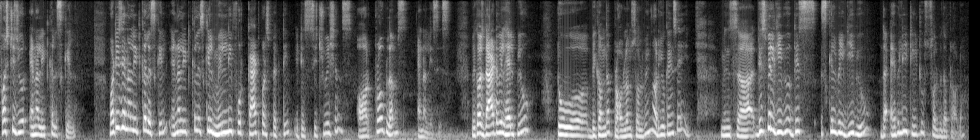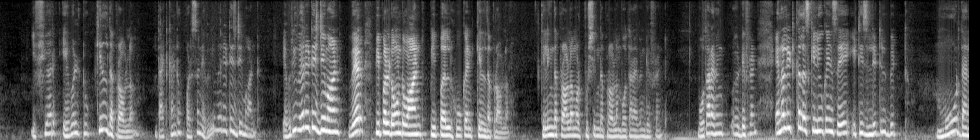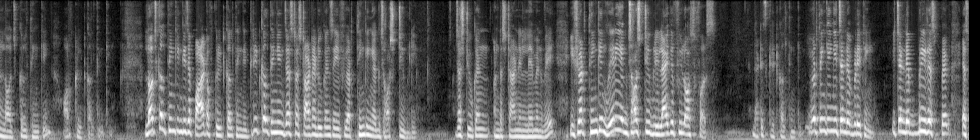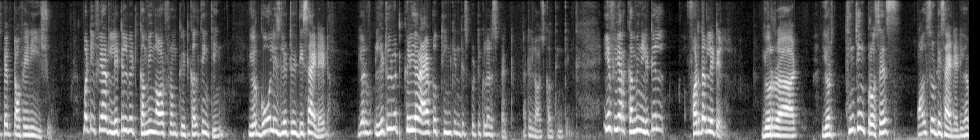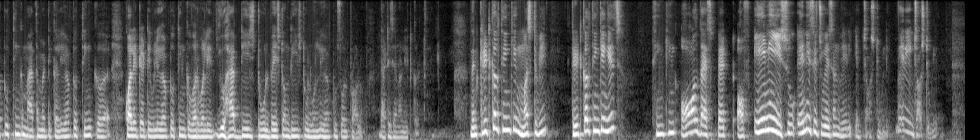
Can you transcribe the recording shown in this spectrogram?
First is your analytical skill. What is analytical skill? Analytical skill mainly for CAT perspective, it is situations or problems analysis. Because that will help you to become the problem solving or you can say means uh, this will give you this skill will give you the ability to solve the problem. If you are able to kill the problem that kind of person everywhere it is demand. Everywhere it is demand where people don't want people who can kill the problem killing the problem or pushing the problem both are having different. Both are having uh, different. Analytical skill you can say it is little bit more than logical thinking or critical thinking. Logical thinking is a part of critical thinking. Critical thinking just started you can say if you are thinking exhaustively. Just you can understand in layman way. If you are thinking very exhaustively like a philosophers that is critical thinking. You are thinking each and everything each and every respect aspect of any issue but if you are little bit coming out from critical thinking your goal is little decided you are little bit clear i have to think in this particular aspect that is logical thinking. If you are coming little further little your uh, your thinking process also decided you have to think mathematically you have to think uh, qualitatively you have to think verbally. You have these tool based on these tool only you have to solve problem. That is analytical then critical thinking must be critical thinking is thinking all the aspect of any issue any situation very exhaustively very exhaustively.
